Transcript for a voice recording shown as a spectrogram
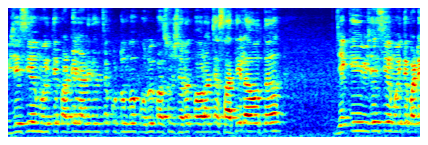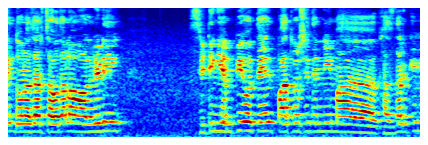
विजयसिंह मोहिते पाटील आणि त्यांचं कुटुंब पूर्वीपासून शरद पवारांच्या साथीला होतं. जे की विजयसिंह मोहिते पाटील दोन हजार चौदाला ऑलरेडी सिटिंग एम पी होते. पाच वर्ष त्यांनी मा खासदारकी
